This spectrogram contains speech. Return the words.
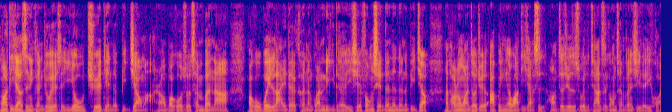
挖地下室，你可能就会有些优缺点的比较嘛，然后包括说成本啊，包括未来的可能管理的一些风险等等等的比较。那讨论完之后，觉得啊，不应该挖地下室，好，这就是所谓的价值工程分析的一环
